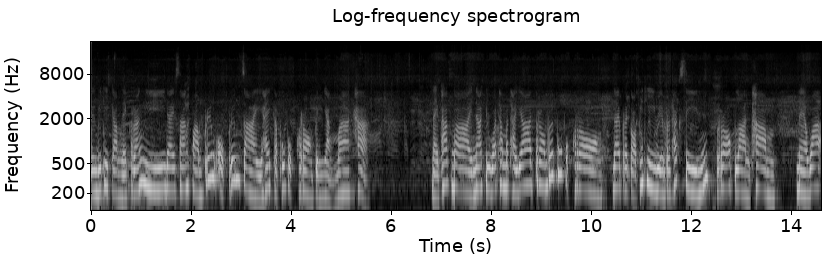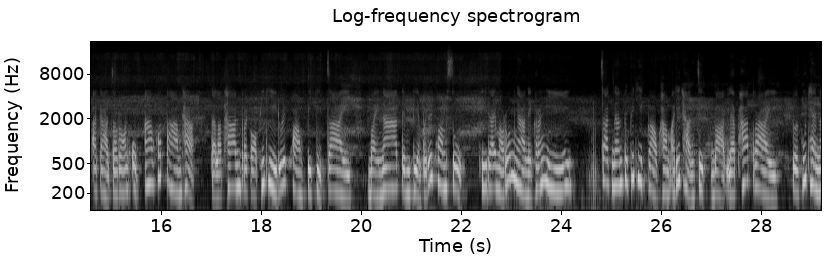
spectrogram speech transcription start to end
ซึ่งพิธีกรรมในครั้งนี้ได้สร้างความปลื้มอกปลื้มใจให้กับผู้ปกครองเป็นอย่างมากค่ะ ในภาคบ่ายนาคยุวธรรมทายาทพร้อมด้วยผู้ปกครอง ได้ประกอบพิธีเวียนประทักษิณรอบลานธรรม แม้ว่าอากาศจะร้อนอบอ้าวก็ตามค่ะ แต่ละท่านประกอบพิธีด้วยความปิติใจ ใบหน้าเต็มเปี่ยมไปด้วยความสุขที่ได้มาร่วมงานในครั้งนี้ จากนั้นเป็นพิธีกล่าวคำอธิษฐานจิตบาทและผ้าไตร โดยผู้แทนน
